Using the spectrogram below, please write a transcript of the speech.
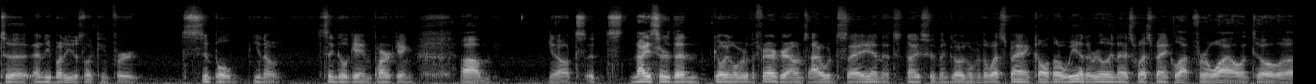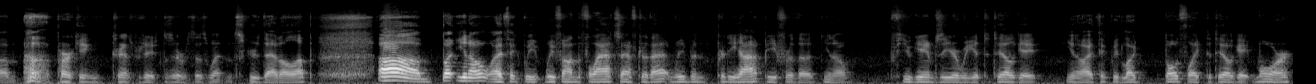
to anybody who's looking for simple, you know, single game parking. Um, you know, it's it's nicer than going over the fairgrounds, I would say, and it's nicer than going over the West Bank. Although we had a really nice West Bank lot for a while until um, parking transportation services went and screwed that all up. Uh, but you know, I think we we found the flats after that. We've been pretty happy for the you know few games a year we get to tailgate. You know, I think we'd like both like to tailgate more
